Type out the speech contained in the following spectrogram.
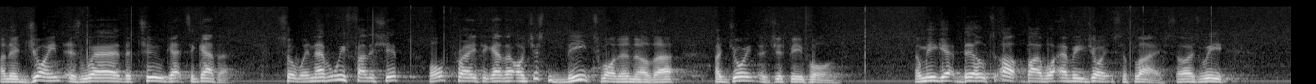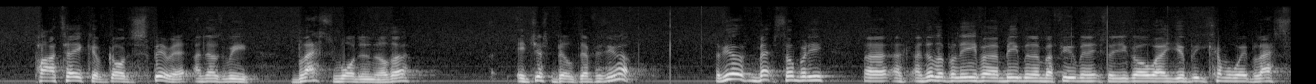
and a joint is where the two get together. So whenever we fellowship or pray together or just meet one another, a joint has just been formed. And we get built up by what every joint supplies. So as we partake of God's Spirit and as we bless one another, it just builds everything up. Have you ever met somebody, uh, another believer, been with them a few minutes and you go away, you come away blessed?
